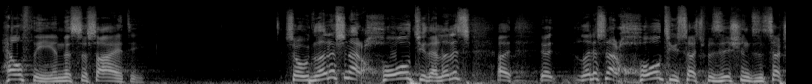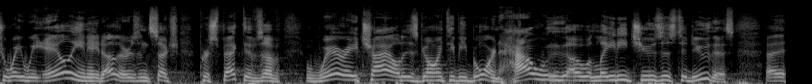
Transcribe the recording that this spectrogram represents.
healthy in this society? So let us not hold to that. Let us, uh, uh, let us not hold to such positions in such a way we alienate others in such perspectives of where a child is going to be born, how a lady chooses to do this. Uh,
